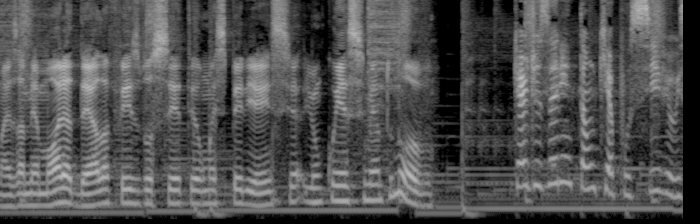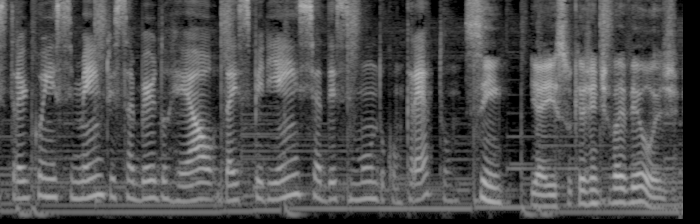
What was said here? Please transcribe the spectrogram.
mas a memória dela fez você ter uma experiência e um conhecimento novo. Quer dizer então que é possível extrair conhecimento e saber do real da experiência desse mundo concreto? Sim, e é isso que a gente vai ver hoje.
